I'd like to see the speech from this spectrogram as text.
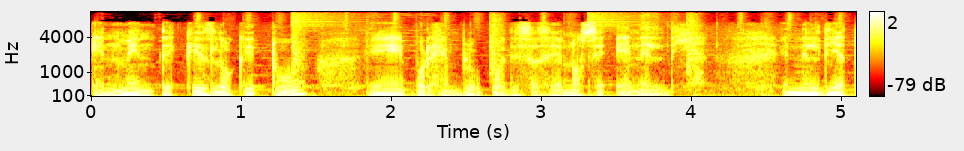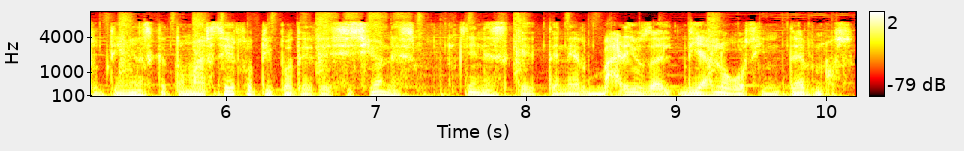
en mente qué es lo que tú, eh, por ejemplo, puedes hacer, no sé, en el día. En el día tú tienes que tomar cierto tipo de decisiones, tienes que tener varios diálogos internos,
